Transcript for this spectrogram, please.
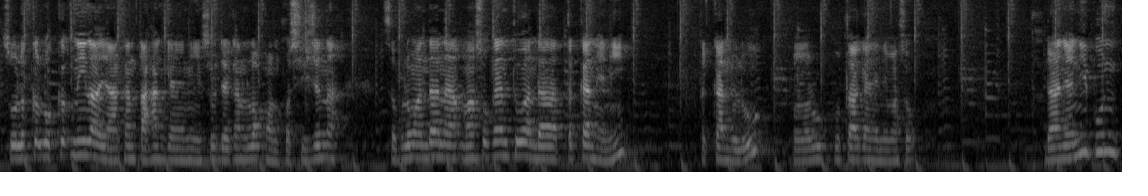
So lekuk-lekuk ni lah yang akan tahankan yang ni. So dia akan lock on position lah. Sebelum anda nak masukkan tu anda tekan yang ni. Tekan dulu baru putarkan yang ni masuk dan yang ni pun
